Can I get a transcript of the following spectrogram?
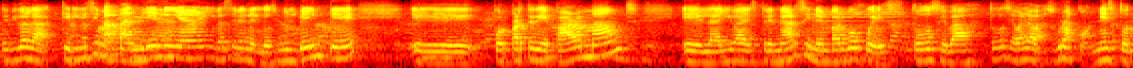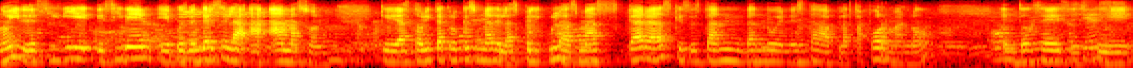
debido a la queridísima pandemia, iba a ser en el 2020 eh, por parte de Paramount. Eh, la iba a estrenar, sin embargo, pues todo se va, todo se va a la basura con esto, ¿no? Y deciden eh, pues vendérsela a Amazon, que hasta ahorita creo que es una de las películas más caras que se están dando en esta plataforma, ¿no? Entonces, este,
